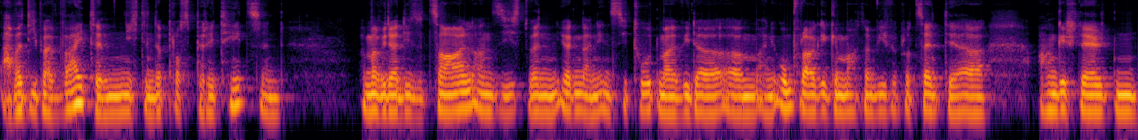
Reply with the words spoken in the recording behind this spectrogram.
aber die bei weitem nicht in der Prosperität sind. Wenn man wieder diese Zahlen ansieht, wenn irgendein Institut mal wieder ähm, eine Umfrage gemacht hat, wie viel Prozent der Angestellten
